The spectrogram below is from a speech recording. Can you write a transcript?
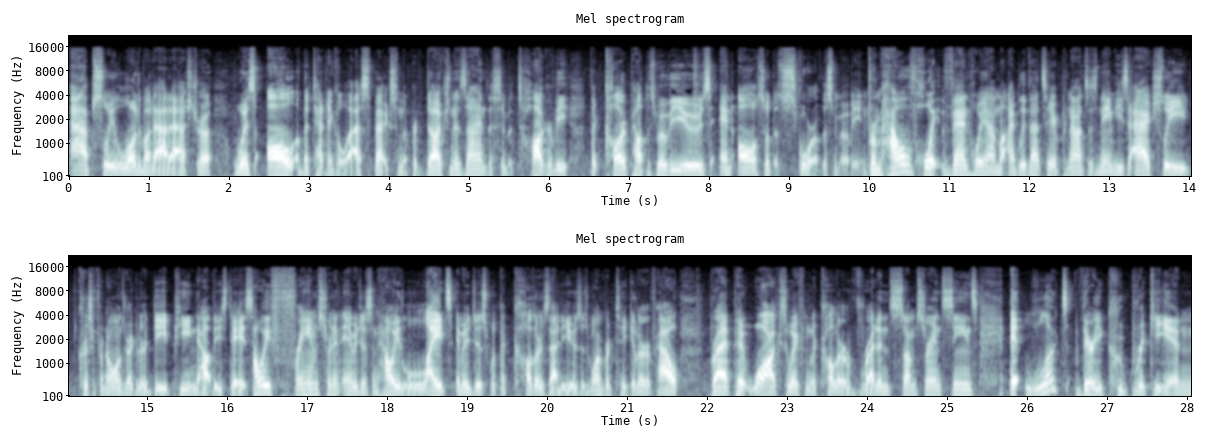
absolutely loved about Ad Astra was all of the technical aspects from the production design, the cinematography, the color palette this movie used, and also the score of this movie. From how Hoyte van Hoytema, I believe that's how you pronounce his name, he's actually Christopher Nolan's regular DP now these days. How he frames certain images and how he lights images with the colors that he uses. One particular of how Brad Pitt walks away from the color of red in some certain scenes, it looked very Kubrickian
